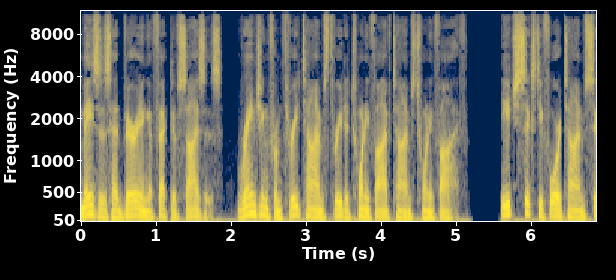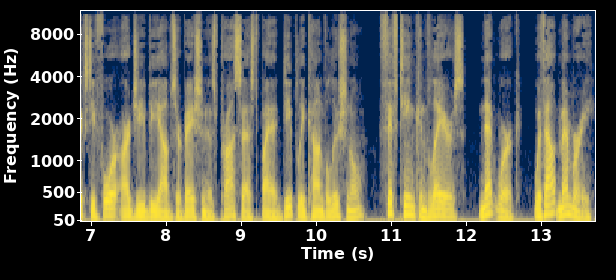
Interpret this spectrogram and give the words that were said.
Mazes had varying effective sizes, ranging from 3 times 3 to 25 times 25. Each 64 times 64 RGB observation is processed by a deeply convolutional, 15 conv layers, network, without memory,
